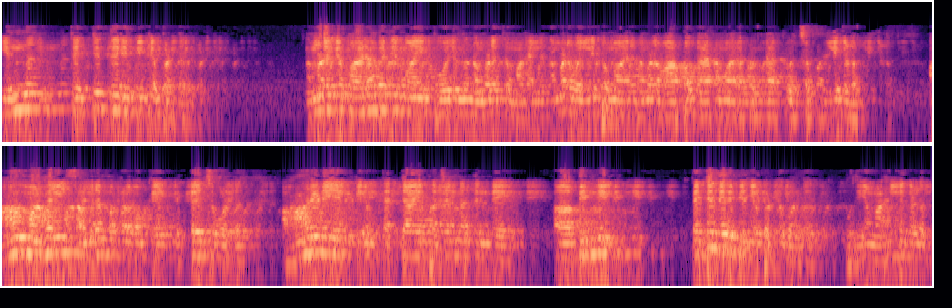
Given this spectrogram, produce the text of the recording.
ഇന്ന് തെറ്റിദ്ധരിപ്പിക്കപ്പെട്ട് നമ്മുടെയൊക്കെ പാരമ്പര്യമായി പോരുന്ന നമ്മുടെയൊക്കെ മഹൽ നമ്മുടെ വല്യപ്പന്മാര് നമ്മുടെ വാപ്പക്കാരന്മാരൊക്കെ ഉണ്ടാക്കി വെച്ച പള്ളികളും ആ മഹൽ സംരംഭങ്ങളുമൊക്കെ ഇട്ടേച്ചുകൊണ്ട് ആരുടെയെങ്കിലും തെറ്റായ പ്രചരണത്തിന്റെ പിന്നിൽ തെറ്റിദ്ധരിപ്പിക്കപ്പെട്ടുകൊണ്ട് പുതിയ മഹലുകളും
